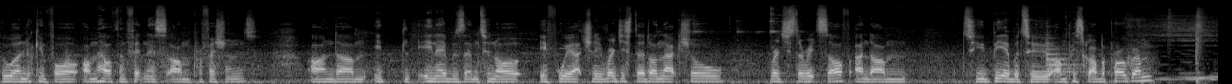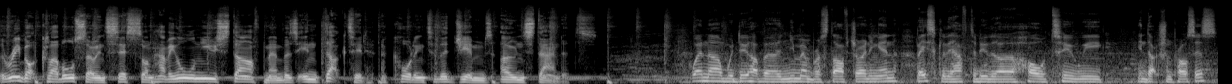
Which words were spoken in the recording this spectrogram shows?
who are looking for um, health and fitness um, professions, and um, it enables them to know if we're actually registered on the actual register itself and um, to be able to um, prescribe a program. The Reebok Club also insists on having all new staff members inducted according to the gym's own standards. When um, we do have a new member of staff joining in, basically they have to do the whole two week induction process.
